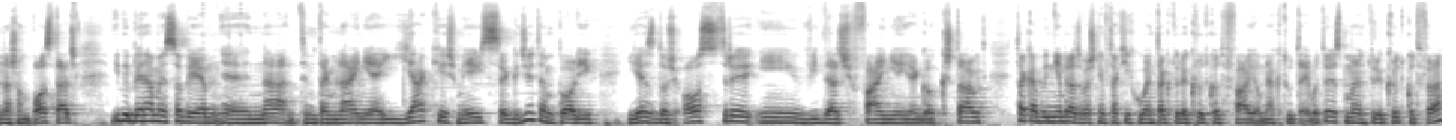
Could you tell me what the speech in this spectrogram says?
naszą postać i wybieramy sobie e, na tym timeline jakieś miejsce, gdzie ten polik jest dość ostry i widać fajnie jego kształt, tak aby nie brać właśnie w takich momentach, które krótko trwają, jak tutaj, bo to jest moment, który krótko trwa.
